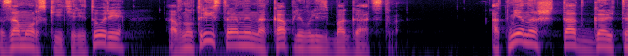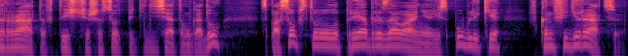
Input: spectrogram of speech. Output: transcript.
заморские территории, а внутри страны накапливались богатства. Отмена штат Гальтерата в 1650 году способствовала преобразованию республики в конфедерацию,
